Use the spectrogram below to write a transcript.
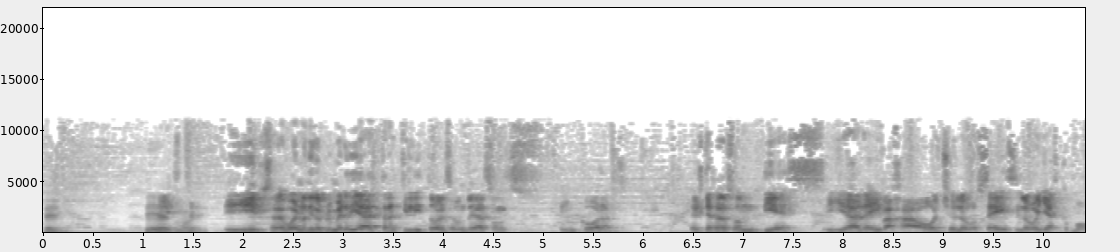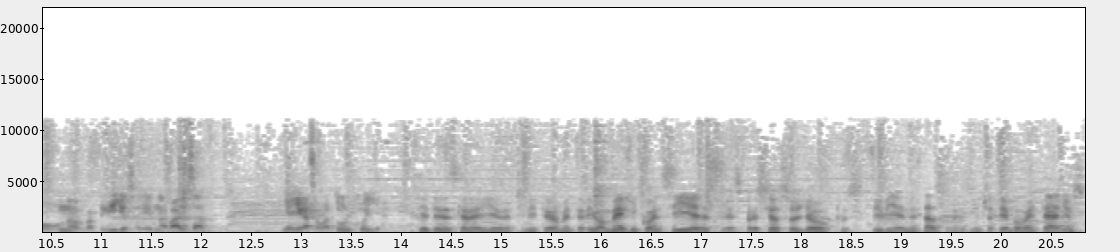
Sí. Sí, Y, es muy... y, se ve bueno, digo, el primer día es tranquilito, el segundo día son 5 horas, el tercero son 10 y ya de ahí baja a 8 y luego 6 y luego ya es como unos rapidillos ahí en una balsa, y ya llegas a Huatulco y ya. Sí, tienes que ir definitivamente. Digo, México en sí es, es precioso. Yo pues viví en Estados Unidos mucho tiempo, 20 años.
